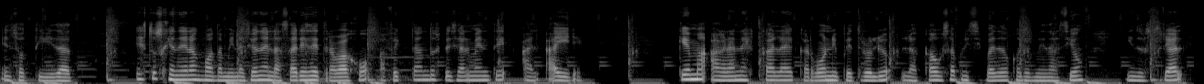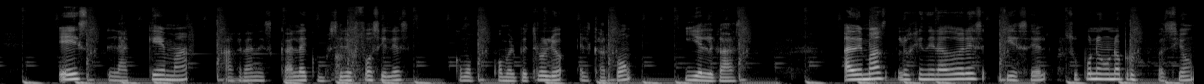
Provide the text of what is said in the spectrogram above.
en su actividad. Estos generan contaminación en las áreas de trabajo, afectando especialmente al aire. Quema a gran escala de carbón y petróleo. La causa principal de la contaminación industrial es la quema a gran escala de combustibles fósiles como, como el petróleo, el carbón y el gas. Además, los generadores diésel suponen una preocupación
